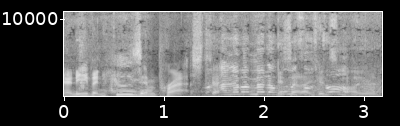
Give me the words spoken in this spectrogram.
and even he's impressed. I never met a woman so strong.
